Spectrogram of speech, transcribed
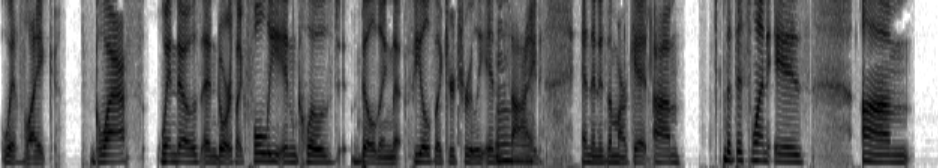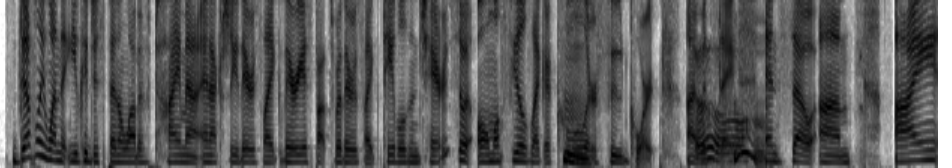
with like glass windows and doors, like fully enclosed building that feels like you're truly inside, and then is a market. Um, but this one is um definitely one that you could just spend a lot of time at. And actually there's like various spots where there's like tables and chairs. So it almost feels like a cooler food court i would say. And so um I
